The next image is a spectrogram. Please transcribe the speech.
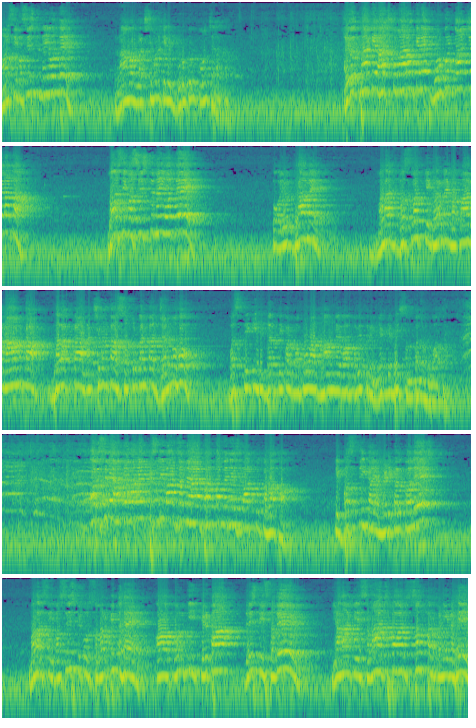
महर्षि वशिष्ठ नहीं होते। राम और लक्ष्मण के लिए गुरुकुल कौन चलाता? अयोध्या के राजकुमारों के लिए गुरुकुल कौन चलाता? महर्षि वशिष्ठ नहीं होते। तो अयोध्या में महाराज दशरथ के घर में भगवान राम का, भरत का, लक्ष्मण का, शत्रुघ्न का जन्म हो, बस्ती की ही धरती पर मकोड़ा धाम में वह पवित्र यज्ञ भी संपन्न हुआ था। और इसलिए हम लोगों ने पिछली बार जब मैं आया था, तब मैंने इस बात को कहा था कि बस्ती का यह मेडिकल कॉलेज महर्षि वशिष्ठ को समर्पित है और उनकी कृपा, दृष्टि सदैव यहाँ के समाज पर सब पर बनी रहे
